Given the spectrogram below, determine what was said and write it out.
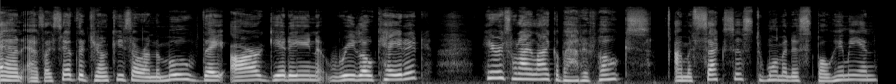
and as I said, the junkies are on the move. They are getting relocated. Here's what I like about it, folks. I'm a sexist, womanist, bohemian,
